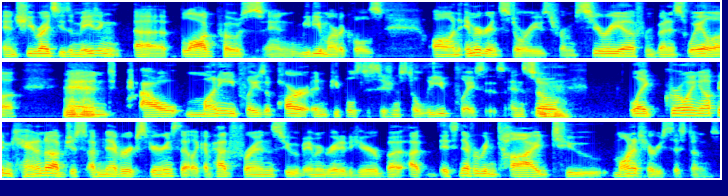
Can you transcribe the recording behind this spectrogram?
and she writes these amazing uh, blog posts and medium articles on immigrant stories from Syria, from Venezuela, mm-hmm. and how money plays a part in people's decisions to leave places. And so. Mm-hmm like growing up in Canada, I've just I've never experienced that. Like I've had friends who have immigrated here, but I, it's never been tied to monetary systems.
